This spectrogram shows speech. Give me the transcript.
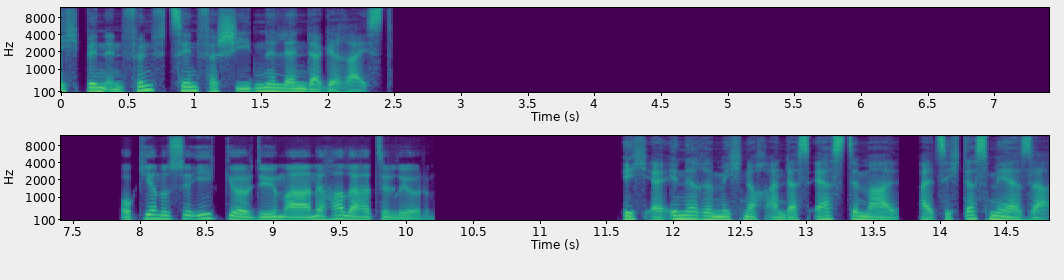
Ich bin in 15 verschiedene Länder gereist. Okyanusu ilk gördüğüm anı hala hatırlıyorum. Ich erinnere mich noch an das erste Mal, als ich das Meer sah.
